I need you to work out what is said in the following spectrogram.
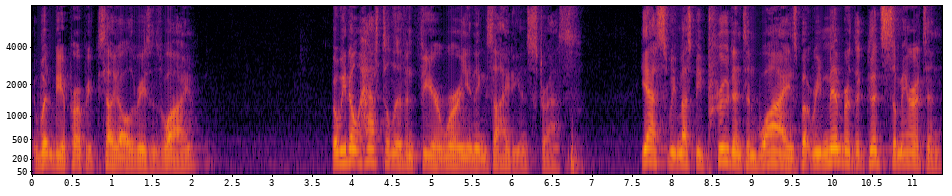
It wouldn't be appropriate to tell you all the reasons why. But we don't have to live in fear, worry, and anxiety and stress. Yes, we must be prudent and wise, but remember the Good Samaritan.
